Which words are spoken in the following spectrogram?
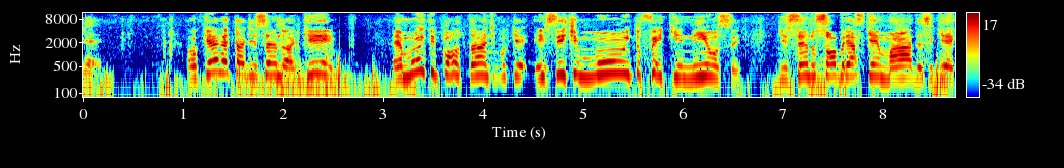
É. O que ele está dizendo aqui é muito importante porque existe muito fake news dizendo sobre as queimadas, que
